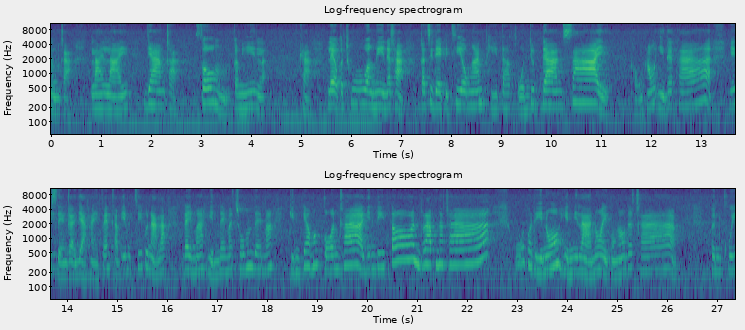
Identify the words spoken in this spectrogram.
รค่ะ หลายหลายอย่างค่ะ ส้มก็มีละค่ะ แล้วก็ช่วงนี้นะคะก็สิได้ไปเที่ยวงานผีตาโขนยุดดานซ้ายของเฮาอีกเด้อค่ะยายแสงก็อยากให้แฟนคลับเอ็มซีผู้น่ารัก ได้มาเห็นได้มาชมได้มากินแก้วมังกรค่ะ ยินดีต้อนรับนะคะโอ้พอดีเนาะเห็นอีลาน้อยของเฮาเด้อค่ะ เพิ่นคุย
